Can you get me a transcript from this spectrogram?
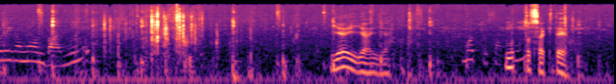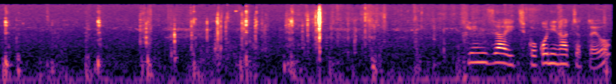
これがナンバー2いやいやいや。もっと先？もっと先だよ。現在地ここになっちゃったよ。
